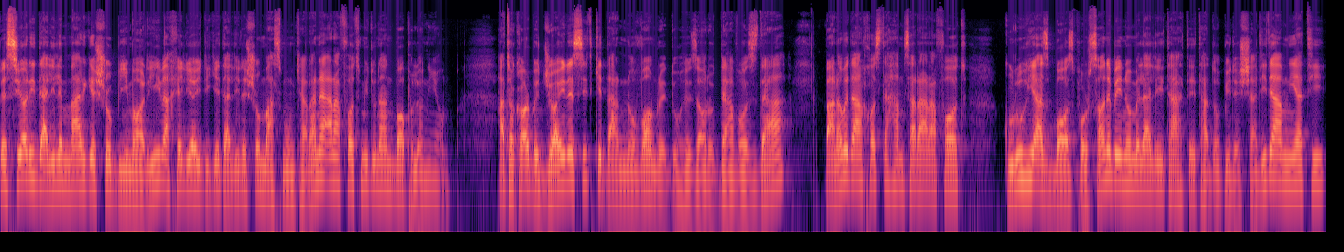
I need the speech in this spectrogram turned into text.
بسیاری دلیل مرگش رو بیماری و خیلی های دیگه دلیلش رو مسموم کردن عرفات می‌دونن با پولونیوم. حتی کار به جایی رسید که در نوامبر 2012 بنا به درخواست همسر عرفات گروهی از بازپرسان بین المللی تحت تدابیر شدید امنیتی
